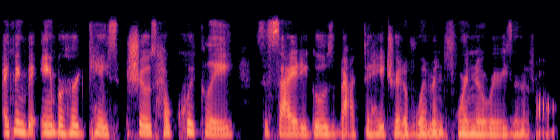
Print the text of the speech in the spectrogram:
i think the amber heard case shows how quickly society goes back to hatred of women for no reason at all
